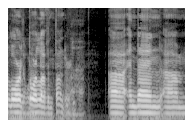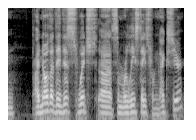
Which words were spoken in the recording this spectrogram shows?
Lord Thor. Thor: Love and Thunder. Uh-huh. Uh, and then um, I know that they just switched uh, some release dates from next year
